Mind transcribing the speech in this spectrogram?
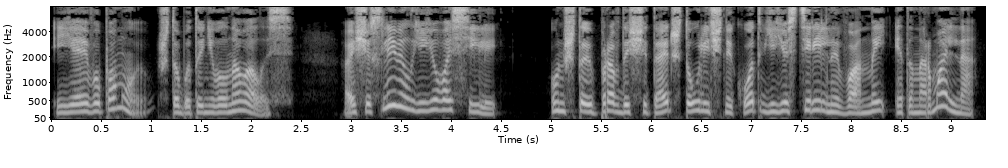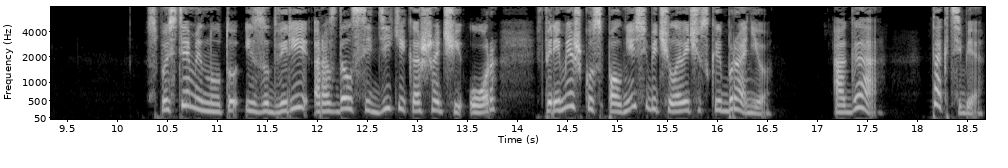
«И я его помою, чтобы ты не волновалась». Осчастливил ее Василий. Он что и правда считает, что уличный кот в ее стерильной ванной — это нормально? Спустя минуту из-за двери раздался дикий кошачий ор вперемешку с вполне себе человеческой бранью. «Ага, так тебе.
